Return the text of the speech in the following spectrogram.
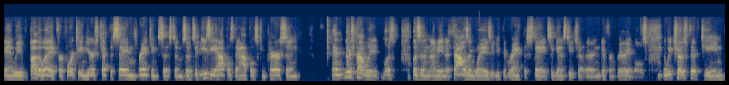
And we've, by the way, for 14 years kept the same ranking system. So it's an easy apples to apples comparison and there's probably listen i mean a thousand ways that you could rank the states against each other in different variables. And we chose 15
